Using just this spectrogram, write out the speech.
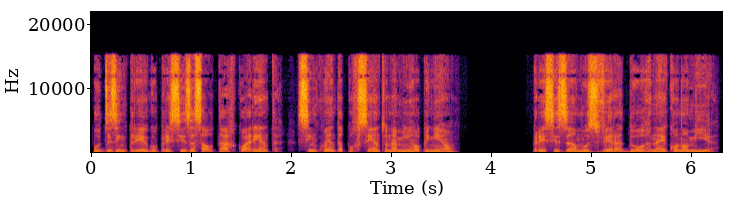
O desemprego precisa saltar 40, 50% na minha opinião. Precisamos ver a dor na economia.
